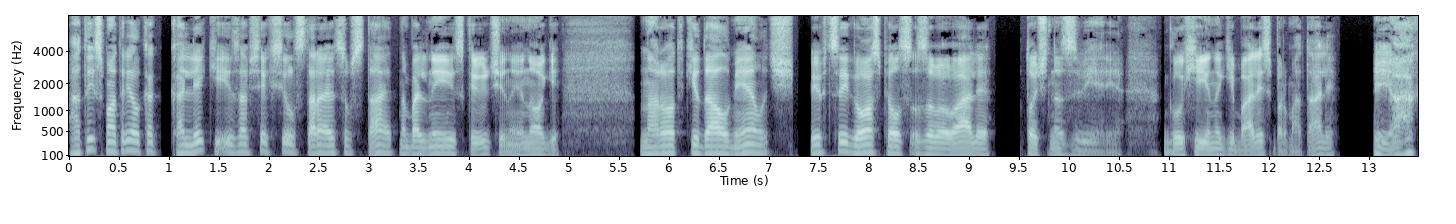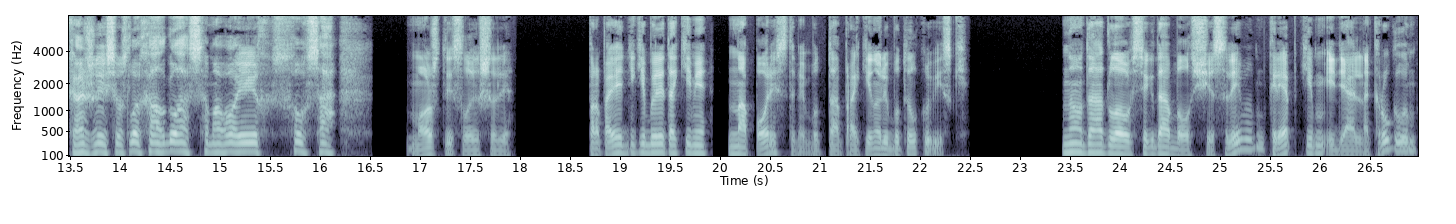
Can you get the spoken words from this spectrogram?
а ты смотрел, как калеки изо всех сил стараются встать на больные скрюченные ноги. Народ кидал мелочь, певцы госпелс завывали, точно звери. Глухие нагибались, бормотали. «Я, кажись, услыхал глаз самого Иисуса». Может, и слышали. Проповедники были такими напористыми, будто опрокинули бутылку виски. Но Дадлоу всегда был счастливым, крепким, идеально круглым,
